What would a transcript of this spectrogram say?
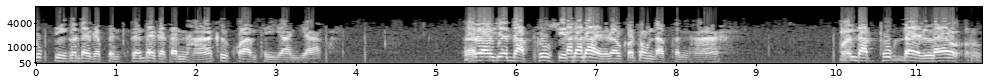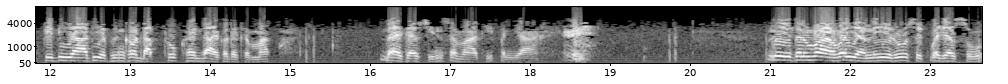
ทุกข์นี่ก็ได้กับเป็นก็ได้กับตัณหาคือความทยานอยาก ถ้าเราจะดับทุกข์เสียได้เราก็ต้องดับปัญหามันดับทุกข์ได้แล้วกิริยาที่จะพึงเขาดับทุกข์ให้ได้ก็ได้กับมรรคได้แก่ศีลสมาธิปัญญา นี่ท่านว่าว่าอย่างนี้รู้สึกว่าจะสูง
